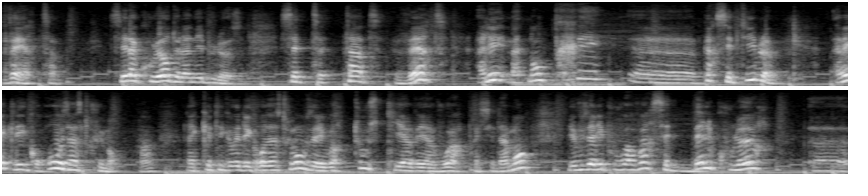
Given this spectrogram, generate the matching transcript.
verte. C'est la couleur de la nébuleuse cette teinte verte, elle est maintenant très euh, perceptible avec les gros instruments. Hein. La catégorie des gros instruments, vous allez voir tout ce qu'il y avait à voir précédemment, et vous allez pouvoir voir cette belle couleur euh,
